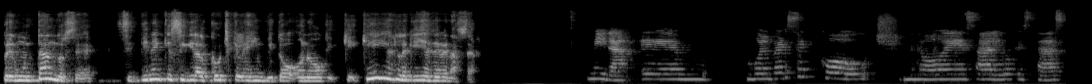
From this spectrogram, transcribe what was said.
preguntándose si tienen que seguir al coach que les invitó o no? ¿Qué, qué es lo que ellas deben hacer? Mira, eh, volverse coach no es algo que estás,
